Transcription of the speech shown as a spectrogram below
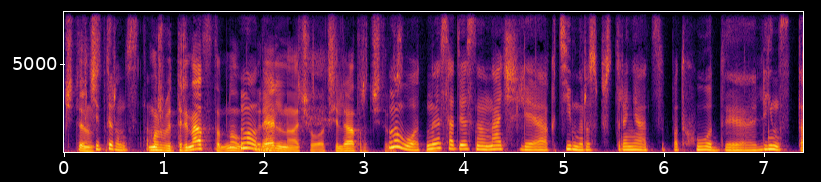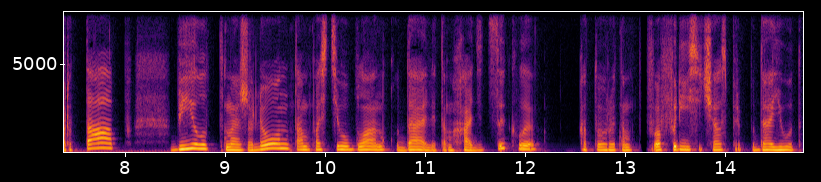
14 14 Может быть, 13 ну, Ну, да. реально начал акселератор 14 Ну вот, мы, соответственно, начали активно распространяться подходы Lean Startup, Build, Measure там по Стиву Бланку, да, или там Хади-циклы, которые там во фри сейчас преподают,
